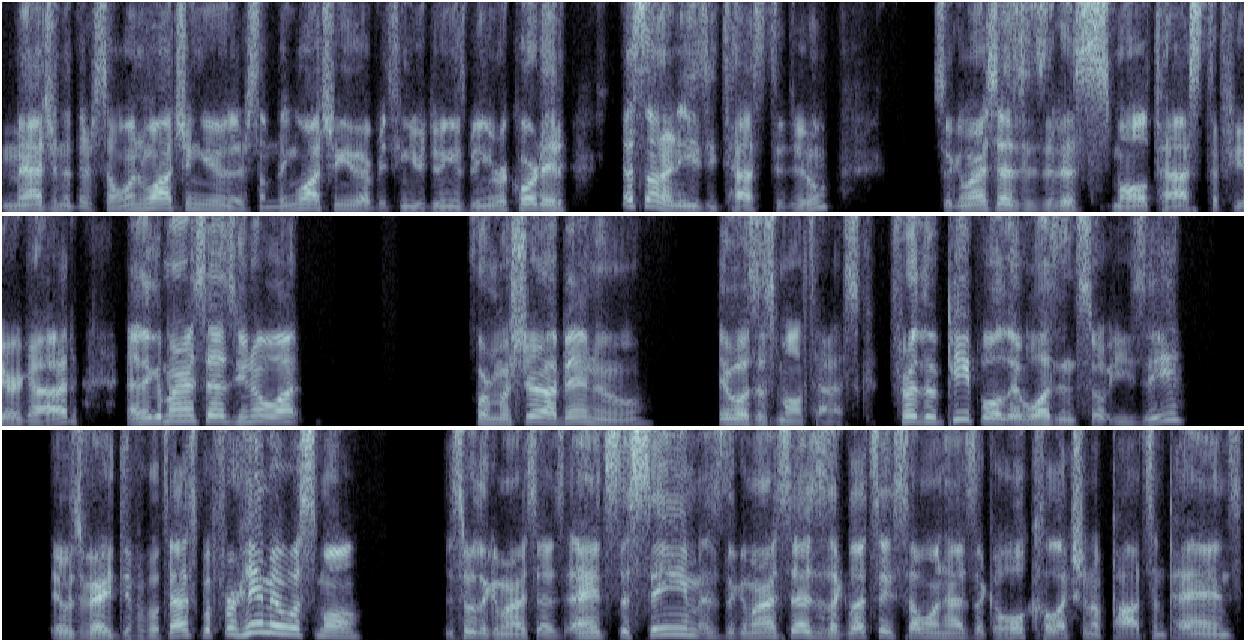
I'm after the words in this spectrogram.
imagine that there's someone watching you there's something watching you everything you're doing is being recorded. That's not an easy task to do. So gemara says is it a small task to fear god? And the gemara says you know what? For moshe rabbeinu it was a small task. For the people it wasn't so easy. It was a very difficult task but for him it was small. This is what the Gemara says. And it's the same as the Gemara says. It's like, let's say someone has like a whole collection of pots and pans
